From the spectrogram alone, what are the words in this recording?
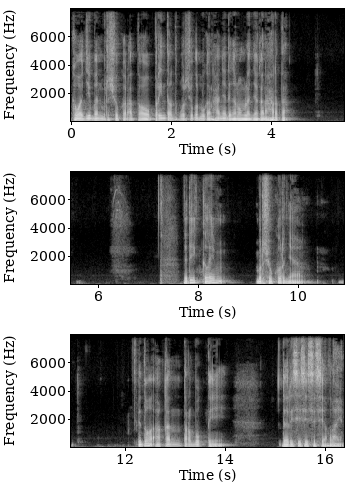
kewajiban bersyukur atau perintah untuk bersyukur bukan hanya dengan membelanjakan harta Jadi klaim bersyukurnya itu akan terbukti dari sisi-sisi yang lain.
